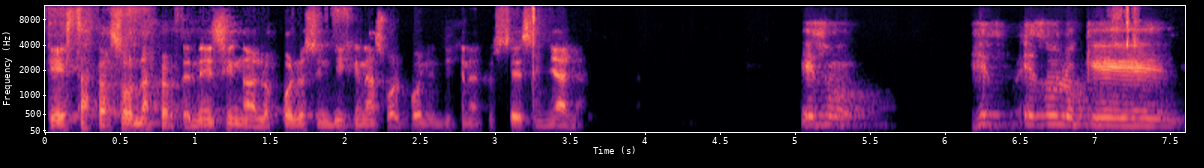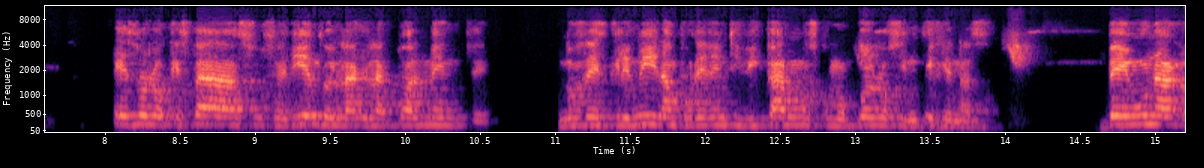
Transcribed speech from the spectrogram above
que estas personas pertenecen a los pueblos indígenas o al pueblo indígena que usted señala? Eso, es, eso, es, lo que, eso es lo que está sucediendo en la, actualmente. Nos discriminan por identificarnos como pueblos indígenas. Ven una,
